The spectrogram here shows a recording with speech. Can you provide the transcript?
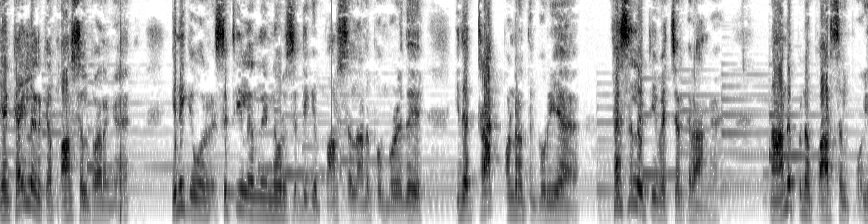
என் கையில இருக்க பார்சல் பாருங்க. இன்னைக்கு ஒரு சிட்டில இருந்து இன்னொரு சிட்டிக்கு பார்சல் அனுப்பும் பொழுது இதை ட்ராக் பண்றதுக்குரிய ஃபெசிலிட்டி வச்சிருக்கிறாங்க. நான் அனுப்பின பார்சல் போய்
